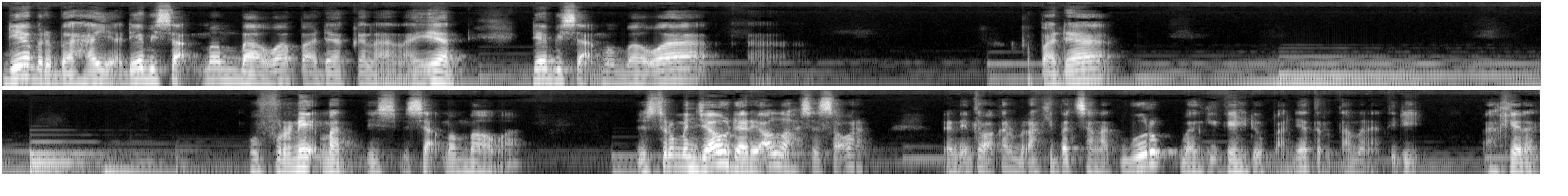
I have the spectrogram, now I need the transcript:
dia berbahaya. Dia bisa membawa pada kelalaian. Dia bisa membawa kepada kufur nikmat bisa membawa justru menjauh dari Allah seseorang dan itu akan berakibat sangat buruk bagi kehidupannya terutama nanti di akhirat.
